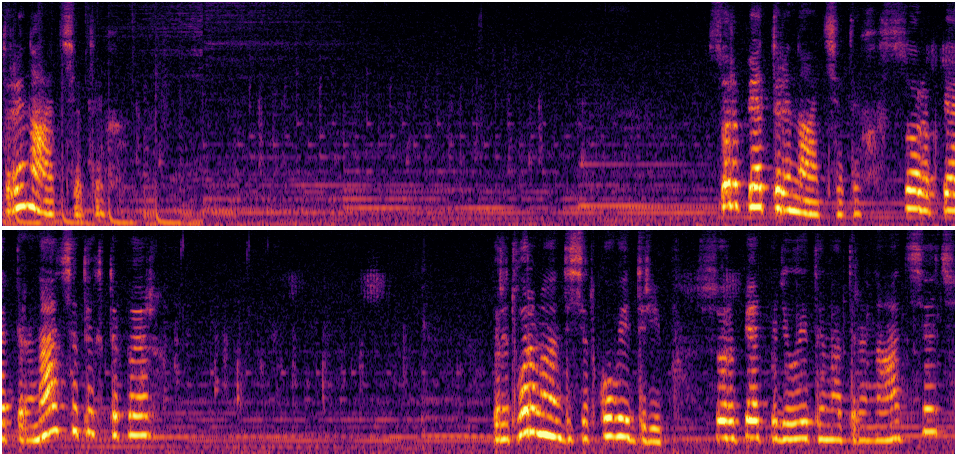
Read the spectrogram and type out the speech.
тринадцятих. Сорок п'ять тринадцятих. Сорок п'ять тринадцятих тепер перетворимо на десятковий дріб. 45 поділити на 13.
